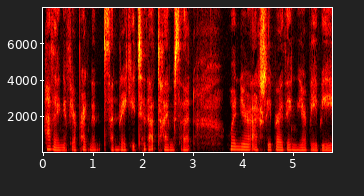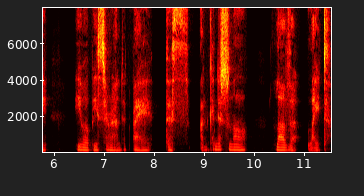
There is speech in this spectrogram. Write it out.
having if you're pregnant, send Reiki to that time so that when you're actually birthing your baby, you will be surrounded by this unconditional love light.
